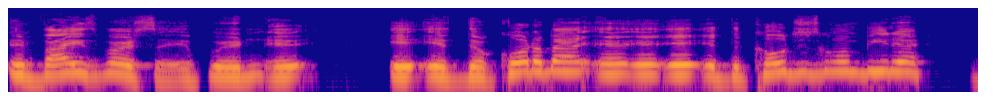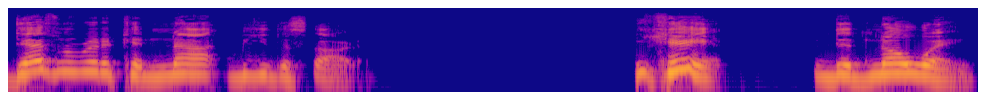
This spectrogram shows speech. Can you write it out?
And vice versa. If we're if, if the quarterback if the coach is going to be there, Desmond Ridder cannot be the starter. He can't. There's no way.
